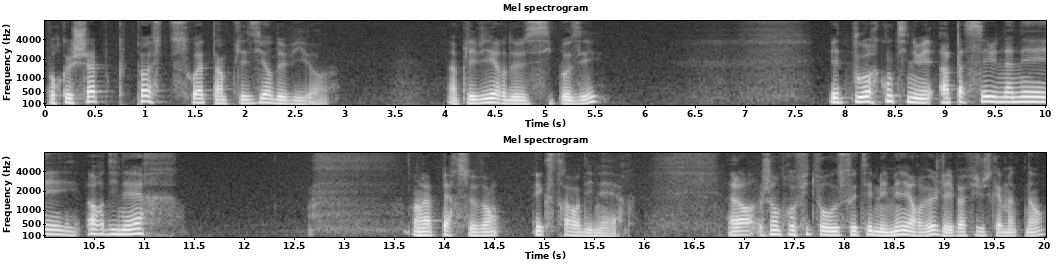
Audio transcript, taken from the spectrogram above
pour que chaque poste soit un plaisir de vivre, un plaisir de s'y poser et de pouvoir continuer à passer une année ordinaire en la percevant extraordinaire. Alors j'en profite pour vous souhaiter mes meilleurs voeux, je ne l'avais pas fait jusqu'à maintenant.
